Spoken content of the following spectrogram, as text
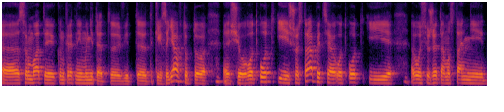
е, сформувати конкретний імунітет е, від е, таких заяв. Тобто, е, що от-от і щось трапиться, от-от і ось уже там останні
